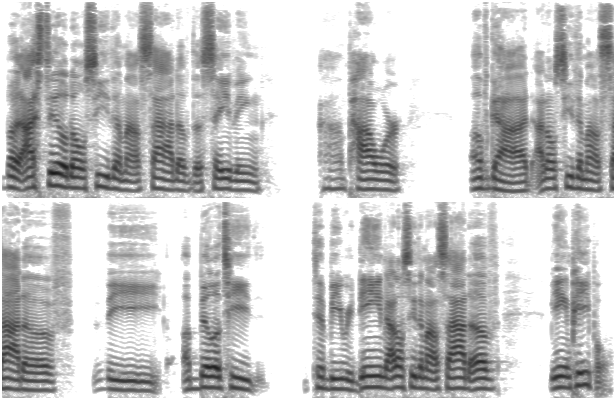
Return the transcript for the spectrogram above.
but I still don't see them outside of the saving um, power of God. I don't see them outside of the ability to be redeemed. I don't see them outside of being people.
